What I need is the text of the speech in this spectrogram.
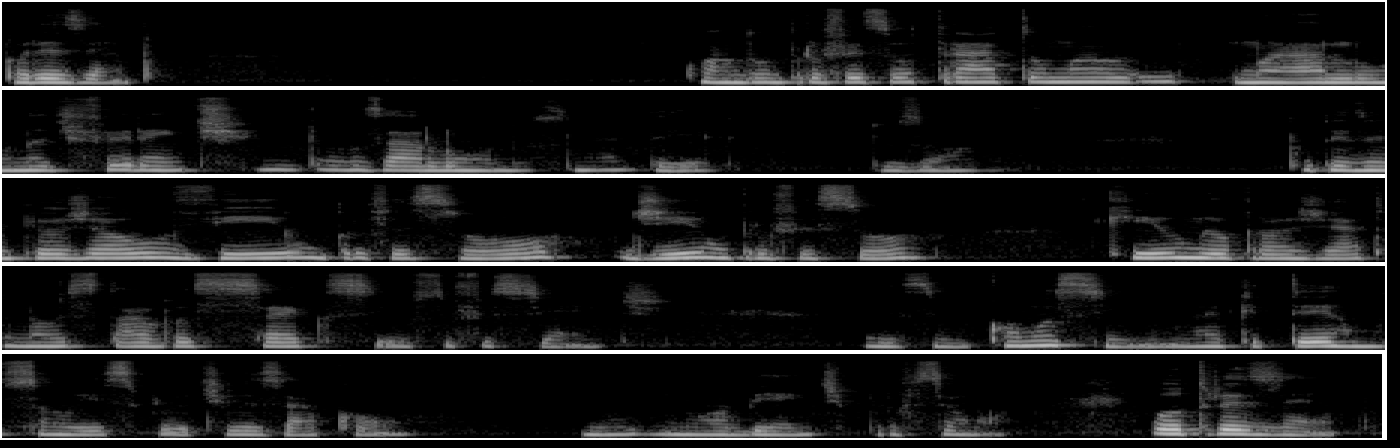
Por exemplo, quando um professor trata uma, uma aluna diferente dos alunos né, dele, dos homens. Por exemplo, eu já ouvi um professor, de um professor, que o meu projeto não estava sexy o suficiente. E assim, como assim? Né? Que termos são esses para utilizar com, no, no ambiente profissional? Outro exemplo.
